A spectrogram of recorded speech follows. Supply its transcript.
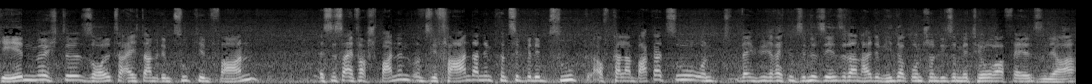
gehen möchte, sollte eigentlich da mit dem Zug hinfahren. Es ist einfach spannend und sie fahren dann im Prinzip mit dem Zug auf Kalambaka zu und wenn ich mich recht entsinne, sehen sie dann halt im Hintergrund schon diese Meteora-Felsen, ja.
